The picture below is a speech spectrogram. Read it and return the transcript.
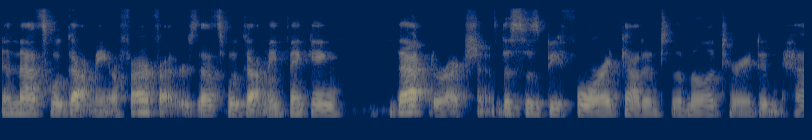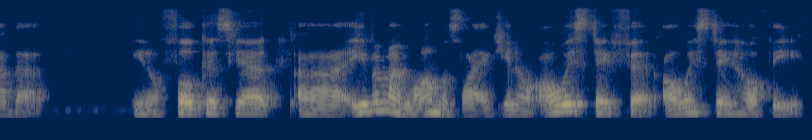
And that's what got me, or firefighters. That's what got me thinking that direction. This is before I got into the military. I didn't have that, you know, focus yet. Uh, even my mom was like, you know, always stay fit, always stay healthy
